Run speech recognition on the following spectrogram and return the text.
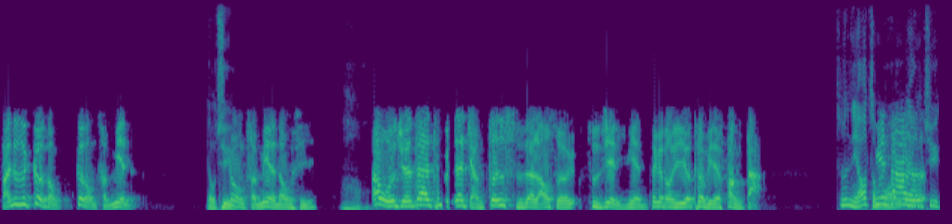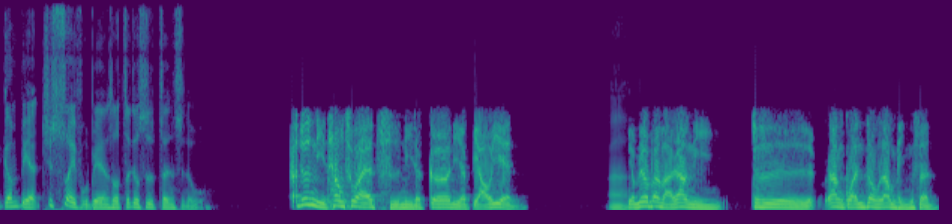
反正就是各种各种层面的，有趣，各种层面的东西。哦，啊，我觉得在特别在讲真实的饶舌世界里面，这个东西就特别的放大。就是你要怎么样去跟别人去说服别人说这就是真实的我？啊，就是你唱出来的词、你的歌、你的表演，嗯，有没有办法让你就是让观众、让评审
